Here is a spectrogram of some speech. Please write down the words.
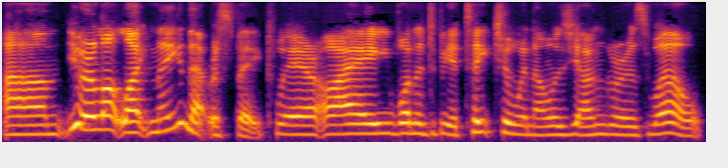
um, you're a lot like me in that respect, where I wanted to be a teacher when I was younger as well.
